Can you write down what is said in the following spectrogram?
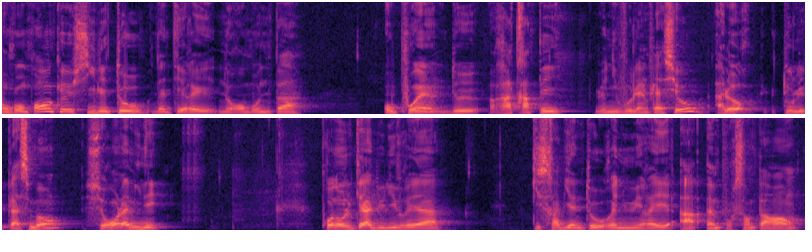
On comprend que si les taux d'intérêt ne remontent pas au point de rattraper le niveau de l'inflation, alors tous les placements seront laminés. Prenons le cas du livret A qui sera bientôt rémunéré à 1% par an,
